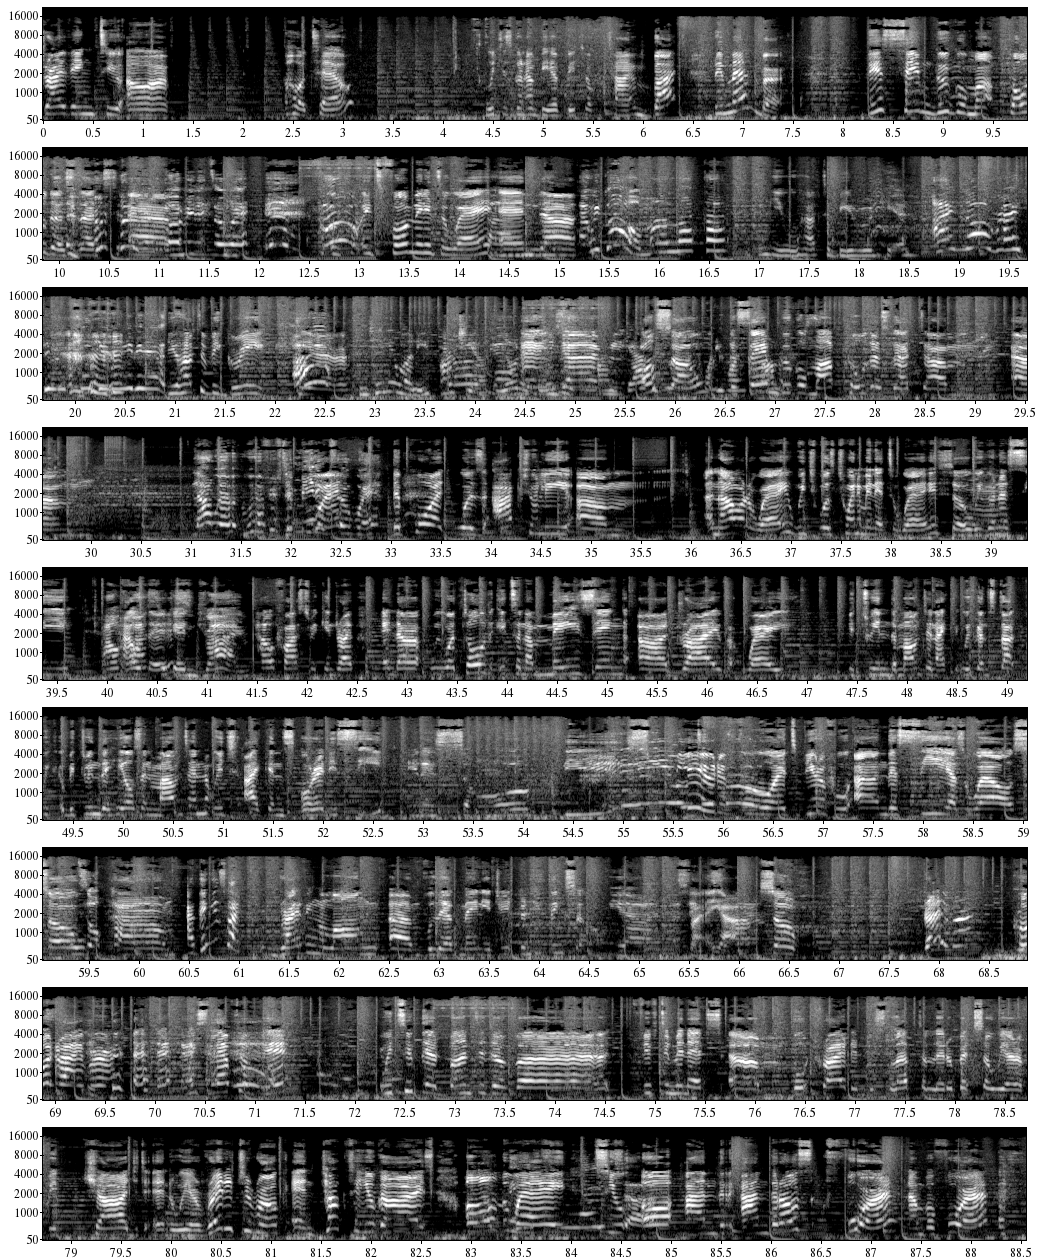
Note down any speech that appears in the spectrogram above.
driving to our hotel, which is gonna be a bit of time. But remember, this same Google map told us that Four um, minutes away. it's four minutes away, and uh, Here we go, Malaka. I think you will have to be rude here. I know, right? This is fucking idiot. You have to be Greek here. Continue on East Archia. Oh, And um, also, the same Google map told us that um, um, Now we're, we're 15 minutes away. the port was actually um, an hour away, which was 20 minutes away. So we're gonna see How, How fast this? can drive. how fast we can drive. And uh, we were told it's an amazing uh, driveway between the mountain. I we can start we, between the hills and mountain, which I can already see. It is so beautiful. Beautiful, it's beautiful, and the sea as well. So, So calm. I think it's like driving along um, Vuliagmeni. Do you, don't you think so? Yeah. Think But so. yeah. So, driver, co-driver, we slept a bit. We took the advantage of uh, 50 minutes um, boat ride and we slept a little bit. So we are a bit charged and we are ready to rock and talk to you guys all the way to all and Andros 4, number 4,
